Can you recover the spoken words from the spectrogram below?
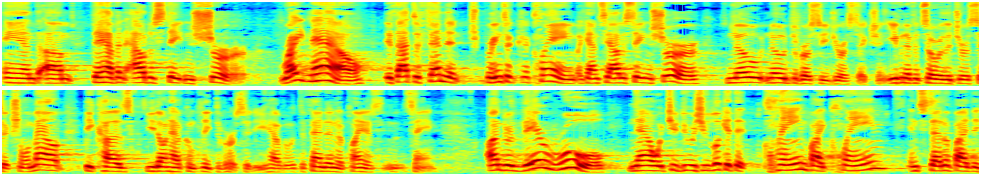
and they have an out-of-state insurer Right now, if that defendant brings a claim against the out-of-state insurer, no, no diversity jurisdiction, even if it's over the jurisdictional amount, because you don't have complete diversity. You have a defendant and a plaintiff the same. Under their rule, now what you do is you look at it claim by claim instead of by the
